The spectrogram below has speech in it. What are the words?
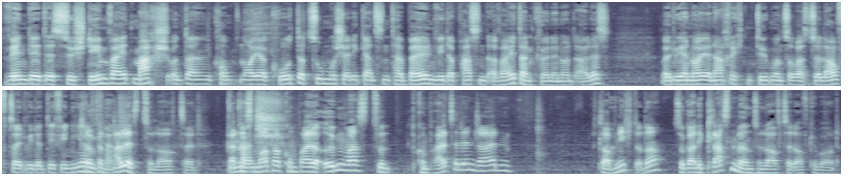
wenn du das systemweit machst und dann kommt neuer Code dazu, musst du ja die ganzen Tabellen wieder passend erweitern können und alles. Weil du ja neue Nachrichtentypen und sowas zur Laufzeit wieder definieren Läuft dann kannst. alles zur Laufzeit. Kann der kannst- Smalltalk-Compiler irgendwas zur Compilezeit entscheiden? Ich glaube nicht, oder? Sogar die Klassen werden zur Laufzeit aufgebaut.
